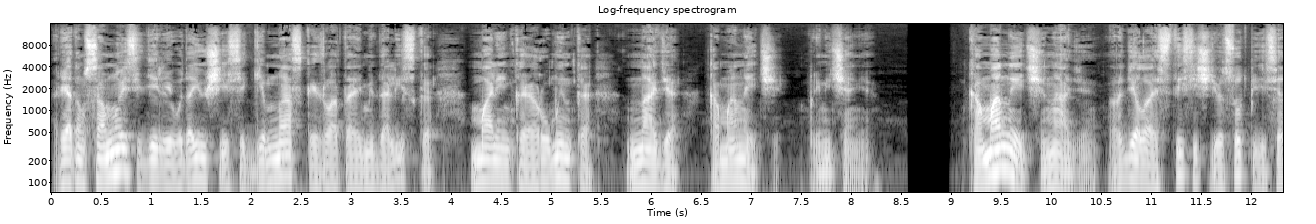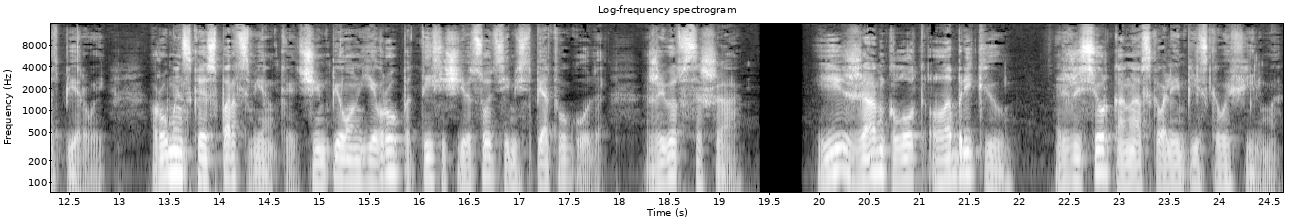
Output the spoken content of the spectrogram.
Рядом со мной сидели выдающаяся гимнастка и золотая медалистка, маленькая румынка Надя Каманечи. Примечание. Каманечи Надя родилась в 1951 румынская спортсменка, чемпион Европы 1975 года, живет в США. И Жан-Клод Лабрикю, режиссер канадского олимпийского фильма.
